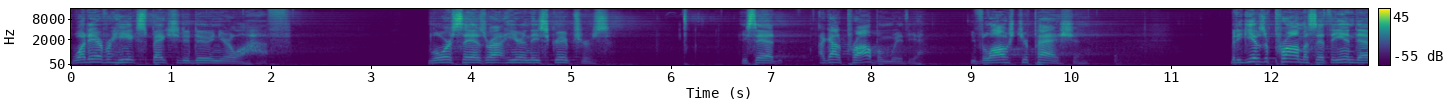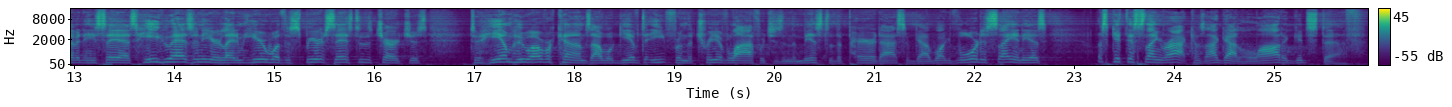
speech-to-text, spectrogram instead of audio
whatever He expects you to do in your life. The Lord says right here in these scriptures, He said, I got a problem with you. You've lost your passion. But he gives a promise at the end of it, and he says, He who has an ear, let him hear what the Spirit says to the churches. To him who overcomes, I will give to eat from the tree of life, which is in the midst of the paradise of God. What the Lord is saying is, let's get this thing right because I got a lot of good stuff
